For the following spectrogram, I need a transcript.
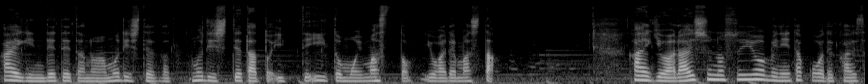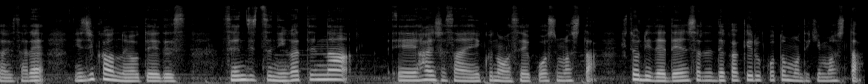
会議に出てたのは無理してた無理してたと言っていいと思いますと言われました。会議は来週の水曜日に他校で開催され2時間の予定です。先日苦手な、えー歯医者さんへ行くのは成功しました。一人で電車で出かけることもできました。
